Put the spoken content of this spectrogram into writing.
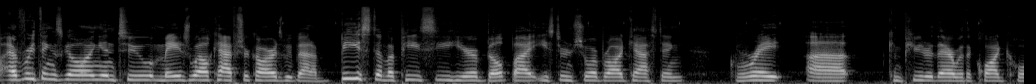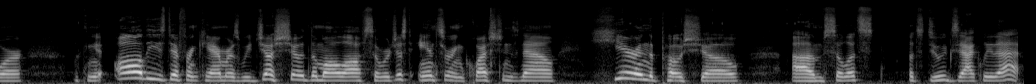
Everything's going into Magewell capture cards. We've got a beast of a PC here built by Eastern Shore Broadcasting. Great uh, computer there with a quad core looking at all these different cameras. We just showed them all off, so we're just answering questions now here in the post show. Um, so let's let's do exactly that.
